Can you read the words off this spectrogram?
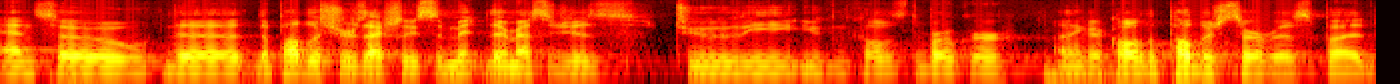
And so the, the publishers actually submit their messages to the, you can call this the broker. I think I call it the publish service, but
